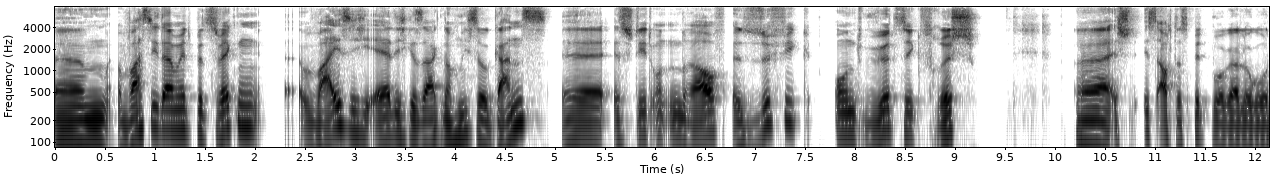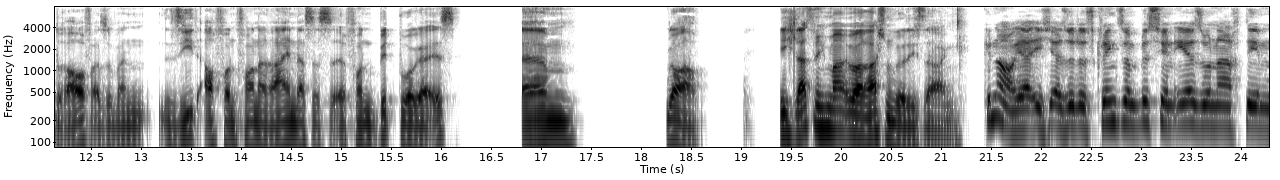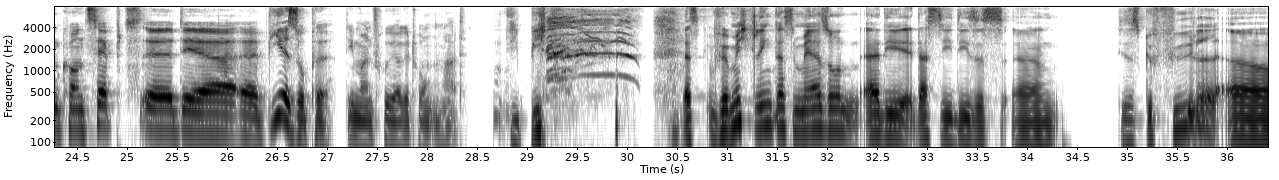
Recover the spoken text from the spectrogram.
Ähm, was sie damit bezwecken, weiß ich ehrlich gesagt noch nicht so ganz. Äh, es steht unten drauf, süffig und würzig frisch. Äh, es ist auch das Bitburger Logo drauf, also man sieht auch von vornherein, dass es äh, von Bitburger ist. Ähm, ja, ich lasse mich mal überraschen, würde ich sagen. Genau, ja, ich, also das klingt so ein bisschen eher so nach dem Konzept äh, der äh, Biersuppe, die man früher getrunken hat. Die Bier. Das, für mich klingt das mehr so, äh, die, dass sie dieses, dieses Gefühl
